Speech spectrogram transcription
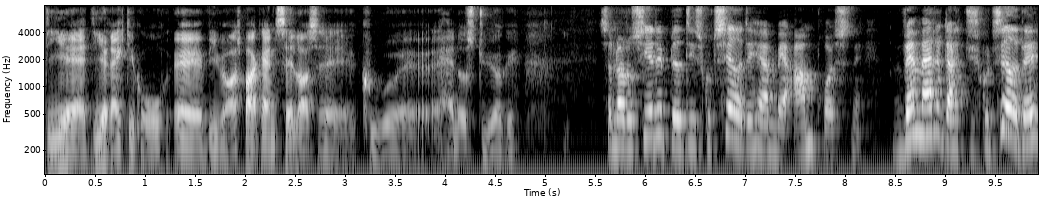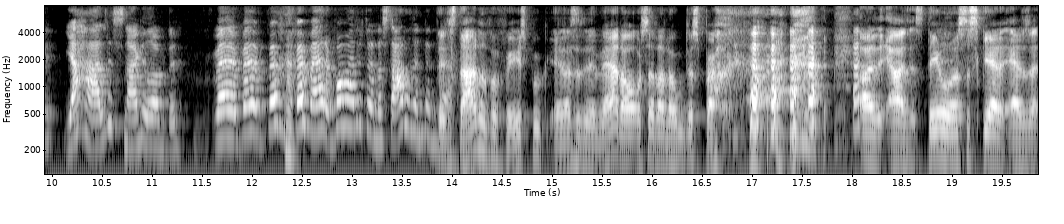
de, er, de er rigtig gode. Øh, vi vil også bare gerne selv også øh, kunne øh, have noget styrke. Så når du siger, det er blevet diskuteret det her med armbrystene, hvem er det, der har diskuteret det? Jeg har aldrig snakket om det. Hvad, hvad, hvem, hvem er det? Hvor er det, den er startet den Den der? startede på Facebook. Altså, det, hvert år, så er der nogen, der spørger. og, og det er jo også, så sker, altså,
